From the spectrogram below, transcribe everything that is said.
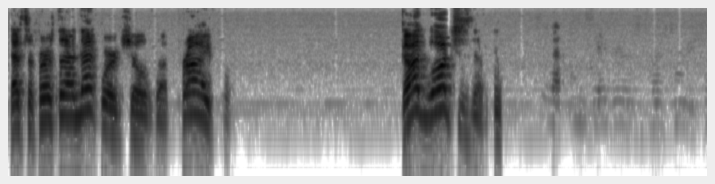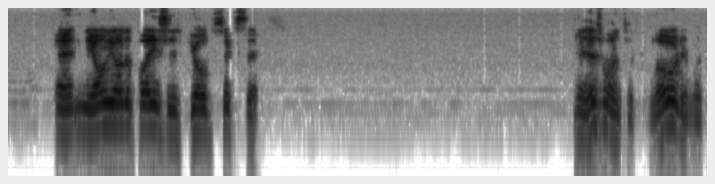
That's the first time that word shows up. Prideful. God watches them. And the only other place is Job 6 6. Yeah, this one's loaded with.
